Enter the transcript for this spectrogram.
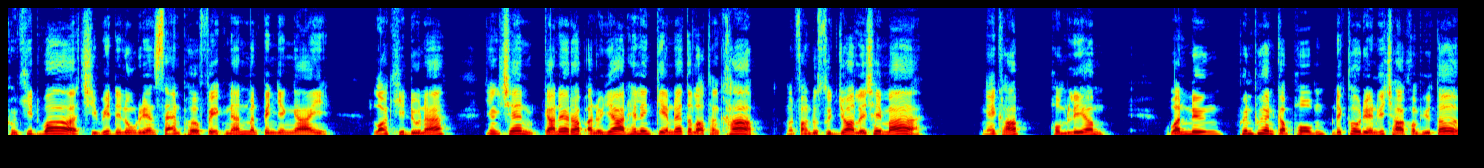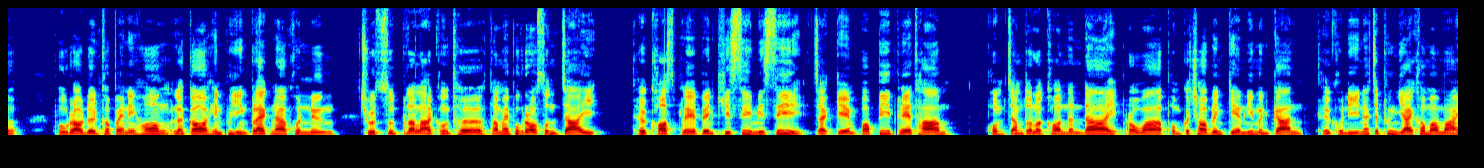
คุณคิดว่าชีวิตในโรงเรียนแสนเพอร์เฟกนั้นมันเป็นยังไง ลองคิดดูนะ อย่างเช่น การได้รับอนุญาตให้เล่นเกมได้ตลอดทั้งคาบ มันฟังดูสุดยอดเลยใช่ไหมไงครับ ผมเลียม วันหนึ่งเพื่อนๆกับผมได้เข้าเรียนวิชาคอมพิวเตอร์ พวกเราเดินเข้าไปในห้อง แล้วก็เห็นผู้หญิงแปลกหน้าคนหนึ่งชุดสุดประหลาดของเธอทำให้พวกเราสนใจ เธอคอสเพลย์เป็นคิสซี่มิสซี่จากเกม Poppy Playtime ผมจำตัวละครนั้นได้ เพราะว่าผมก็ชอบเล่นเกมนี้เหมือนกัน เธอคนนี้น่าจะเพิ่งย้ายเข้ามาใหม่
